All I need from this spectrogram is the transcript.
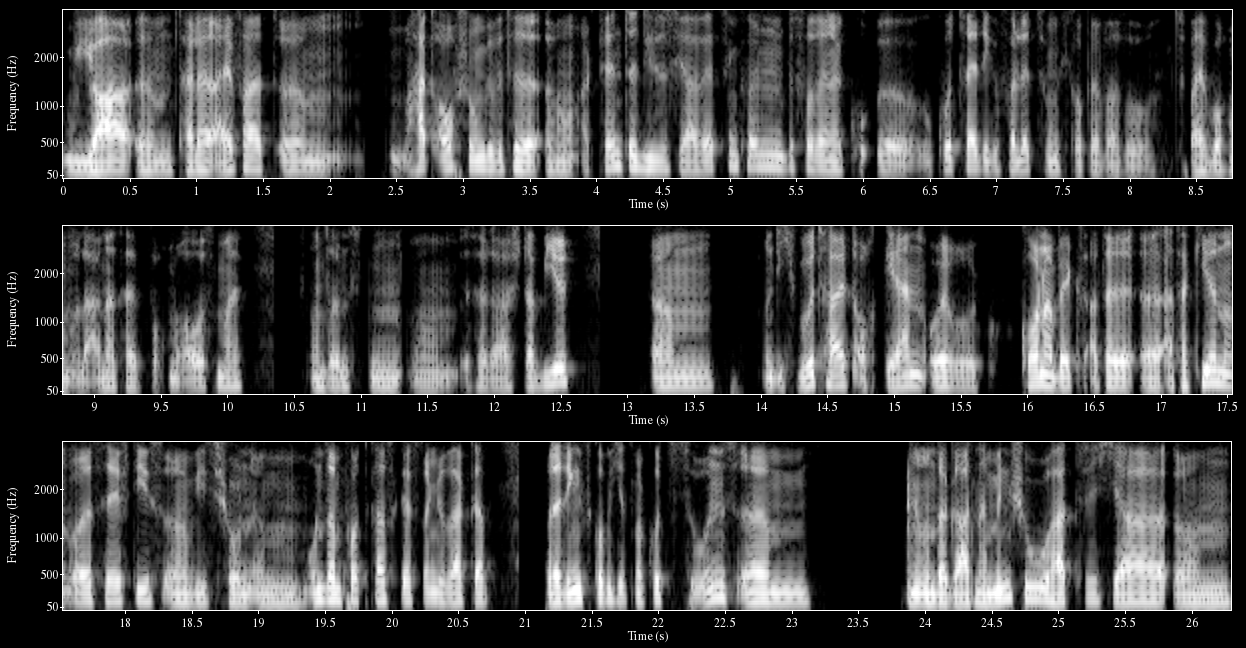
Ja, ähm, Tyler Eifert ähm, hat auch schon gewisse äh, Akzente dieses Jahr setzen können, bis vor seiner äh, kurzzeitige Verletzung. Ich glaube, er war so zwei Wochen oder anderthalb Wochen raus mal. Ansonsten ähm, ist er da stabil. Ähm, und ich würde halt auch gern eure Cornerbacks atta äh, attackieren und eure Safeties, äh, wie ich schon in unserem Podcast gestern gesagt habe. Allerdings komme ich jetzt mal kurz zu uns. Ähm, unser Gardner Minshu hat sich ja ähm,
